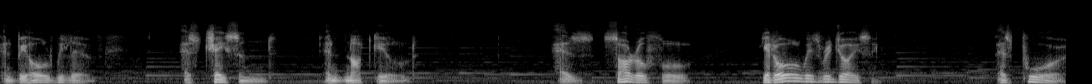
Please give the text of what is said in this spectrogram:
and behold we live, as chastened and not killed, as sorrowful yet always rejoicing, as poor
